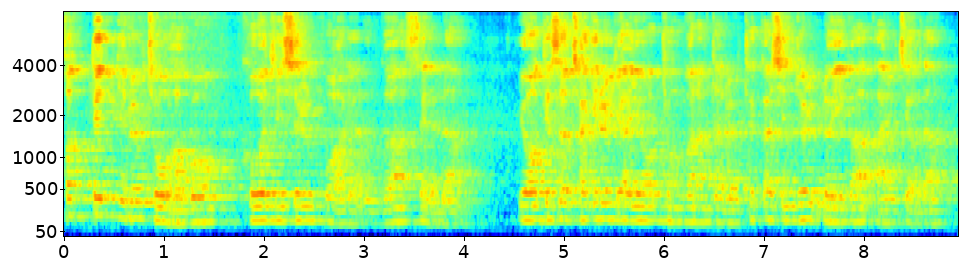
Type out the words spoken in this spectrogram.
헛된 일을 좋아하고 거짓을 구하려는가 셀라. 여호와께서 자기를 위하여 경건한 자를 택하신 줄 너희가 알지어다.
